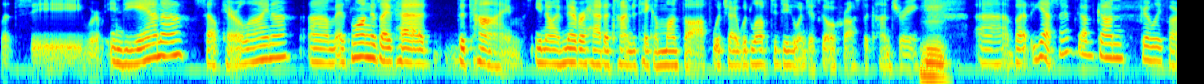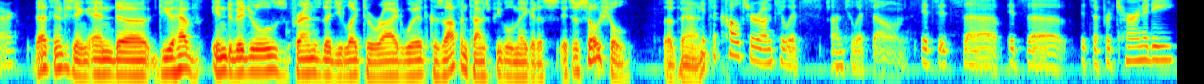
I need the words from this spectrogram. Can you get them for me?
let's see, we're Indiana, South Carolina. Um, as long as I've had the time, you know, I've never had a time to take a month off, which I would love to do and just go across the country. Mm. Uh, but yes, I've, I've gone fairly far. That's interesting. And uh, do you have individuals, friends that you like to ride with? Because oftentimes people make it a it's a social event. It's a culture unto its unto its own. It's it's a it's a it's a fraternity.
